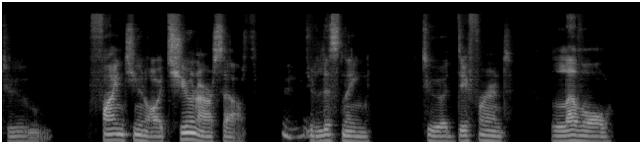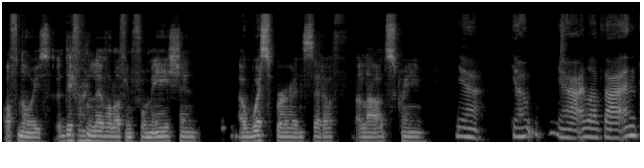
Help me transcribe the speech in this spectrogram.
to fine tune or tune ourselves mm-hmm. to listening to a different level of noise, a different level of information, a whisper instead of a loud scream. Yeah. Yeah. Yeah. I love that. And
